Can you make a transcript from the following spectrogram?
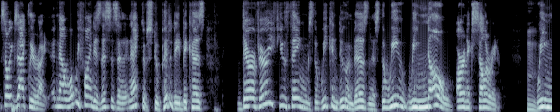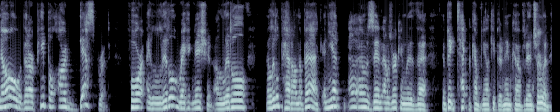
so exactly right. Now, what we find is this is an act of stupidity because there are very few things that we can do in business that we we know are an accelerator. Hmm. We know that our people are desperate for a little recognition, a little a little pat on the back. And yet, I was in I was working with uh, a big tech company. I'll keep their name confidential, sure. and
